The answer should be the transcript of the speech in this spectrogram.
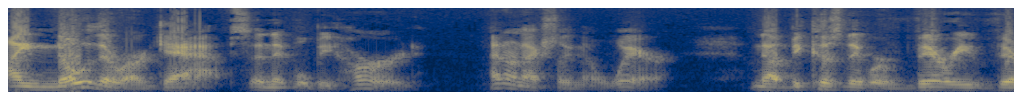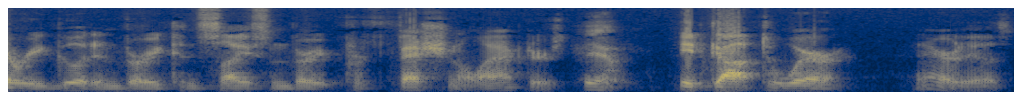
I know there are gaps and it will be heard. I don't actually know where. Now, because they were very, very good and very concise and very professional actors, Yeah. it got to where, there it is.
